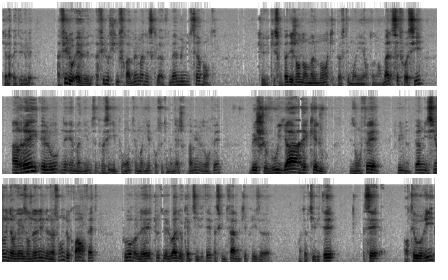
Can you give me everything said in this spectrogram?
qu'elle n'a pas été violée, Afilo Eved, Afilo Shifra, même un esclave, même une servante, qui ne sont pas des gens normalement qui peuvent témoigner en temps normal, cette fois-ci, Arei Elu Ne'emanim, cette fois-ci, ils pourront témoigner pour ce témoignage. Parmi ils ont fait Beshvuya Hekelu. Ils ont fait une permission, ils ont donné une donation de croire en fait pour toutes les lois de captivité, parce qu'une femme qui est prise euh, en captivité, c'est, en théorie,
